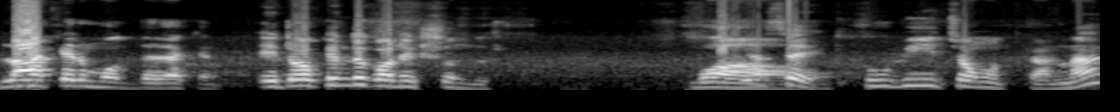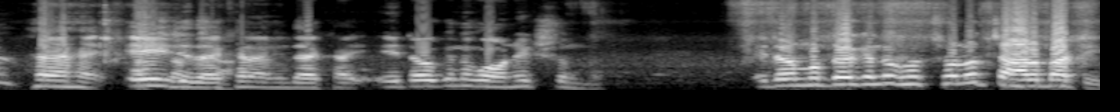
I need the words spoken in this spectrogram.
ব্ল্যাক এর মধ্যে দেখেন। এটাও কিন্তু অনেক সুন্দর? খুবই চমৎকার না? হ্যাঁ হ্যাঁ এই আচ্ছা, যে আচ্ছা। দেখেন আমি দেখাই। এটাও কিন্তু অনেক সুন্দর। এটার মধ্যে কিন্তু হচ্ছে হলো চার বাটি।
